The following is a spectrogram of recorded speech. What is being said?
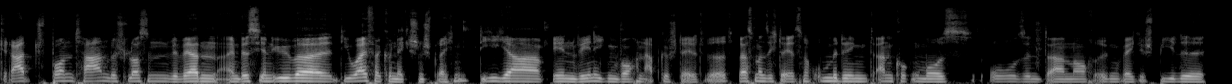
gerade spontan beschlossen, wir werden ein bisschen über die Wi-Fi-Connection sprechen, die ja in wenigen Wochen abgestellt wird. Was man sich da jetzt noch unbedingt angucken muss, wo sind da noch irgendwelche Spiele,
